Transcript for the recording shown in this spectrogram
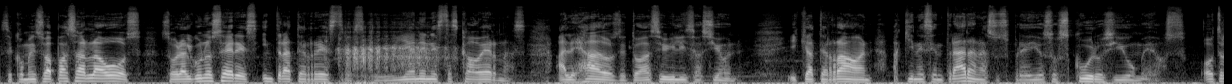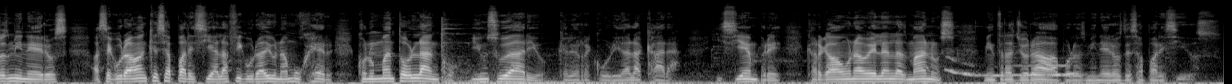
se comenzó a pasar la voz sobre algunos seres intraterrestres que vivían en estas cavernas, alejados de toda civilización, y que aterraban a quienes entraran a sus predios oscuros y húmedos. Otros mineros aseguraban que se aparecía la figura de una mujer con un manto blanco y un sudario que le recubría la cara, y siempre cargaba una vela en las manos mientras lloraba por los mineros desaparecidos.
